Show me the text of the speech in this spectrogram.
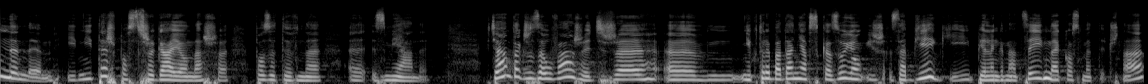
innym. Inni też postrzegają nasze pozytywne e, zmiany. Chciałam także zauważyć, że niektóre badania wskazują, iż zabiegi pielęgnacyjne, kosmetyczne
